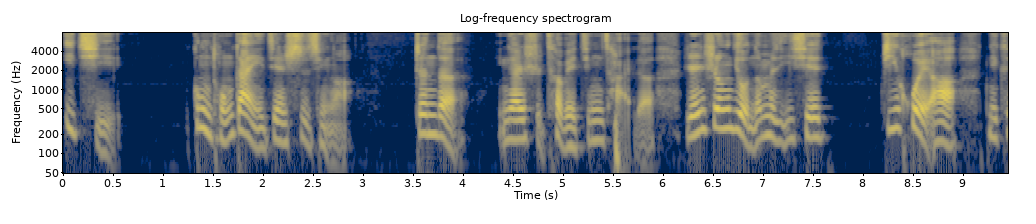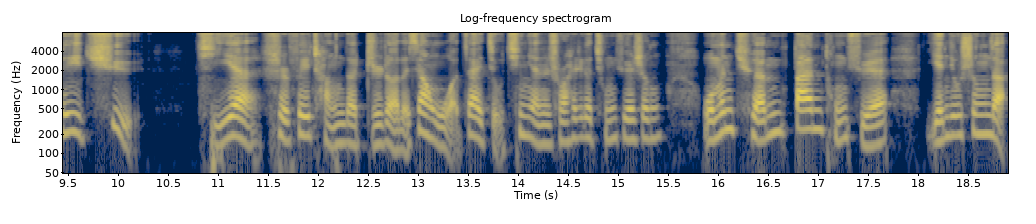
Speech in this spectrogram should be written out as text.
一起共同干一件事情啊，真的应该是特别精彩的。人生有那么一些机会啊，你可以去。体验是非常的值得的。像我在九七年的时候还是个穷学生，我们全班同学、研究生的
